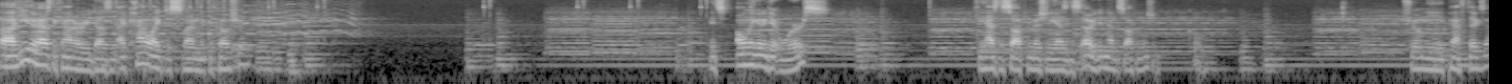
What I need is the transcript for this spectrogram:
Uh, he either has the counter or he doesn't. I kind of like just slam the Kokusho. It's only going to get worse. If he has the soft permission, he has this. Oh, he didn't have the soft permission. Show me Path to Exile.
